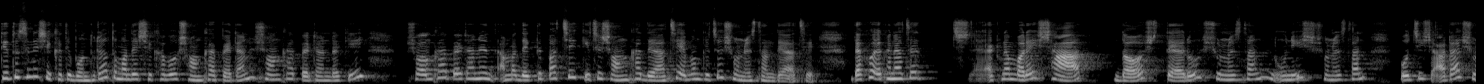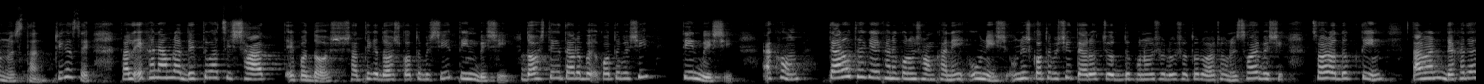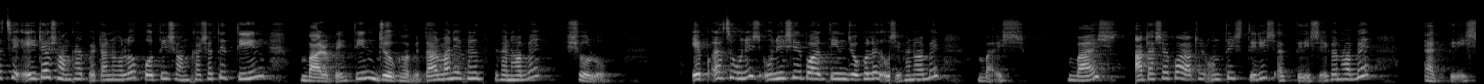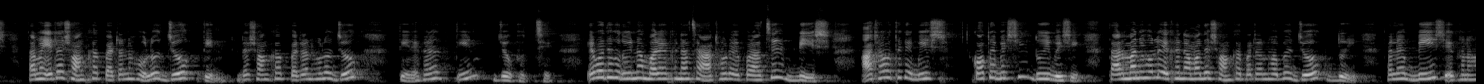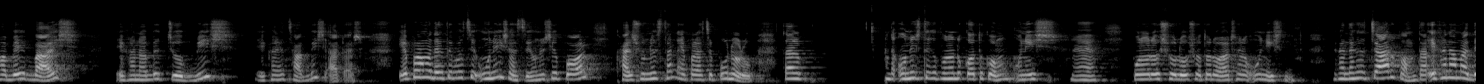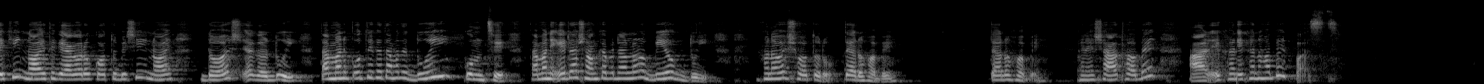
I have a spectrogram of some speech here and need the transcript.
তৃতীয় শ্রেণির শিক্ষার্থী বন্ধুরা, তোমাদের শেখাবো সংখ্যা প্যাটার্ন সংখ্যা প্যাটার্নটা কি? সংখ্যা প্যাটার্নে আমরা দেখতে পাচ্ছি কিছু সংখ্যা দেওয়া আছে এবং কিছু শূন্যস্থান দেওয়া আছে। দেখো, এখানে আছে এক নম্বরে সাত দশ, তেরো, শূন্যস্থান, উনিশ, শূন্যস্থান, পঁচিশ, আঠাশ, শূন্যস্থান, ঠিক আছে? তাহলে এখানে আমরা দেখতে পাচ্ছি সাত, এরপর দশ। সাত থেকে দশ কত বেশি? তিন বেশি। দশ থেকে তেরো কত বেশি? তিন বেশি। এখন তেরো থেকে এখানে কোনো সংখ্যা নেই, উনিশ। উনিশ কত বেশি? তেরো, চোদ্দ, পনেরো, ষোলো, সতেরো, আঠারো, উনিশ। ছয় বেশি। ছয় অর্ধক তিন। তার মানে দেখা যাচ্ছে এইটা সংখ্যা প্যাটার্ন হলো প্রতি সংখ্যার সাথে তিন বাড়বে, তিন যোগ হবে। তার মানে এখানে এখানে হবে ষোলো। এরপর আছে উনিশ। উনিশের পর তিন যোগ হলে, এখানে হবে বাইশ। বাইশ, আঠাশের পর আঠাশ, উনত্রিশ, তিরিশ, একত্রিশ। এখানে হবে একত্রিশ। তার মানে এটা সংখ্যা প্যাটার্ন হলো যোগ তিন। এটা সংখ্যা প্যাটার্ন হলো যোগ তিন। এখানে তিন যোগ হচ্ছে। এরপর দেখো দুই নম্বরে এখানে আছে আঠারো, এরপর আছে বিশ। আঠারো থেকে বিশ কত বেশি? দুই বেশি। তার মানে হলো এখানে আমাদের সংখ্যা প্যাটার্ন হবে যোগ দুই। তাহলে বিশ, এখানে হবে বাইশ, এখানে হবে চব্বিশ, এখানে ছাব্বিশ, আঠাশ। এরপর আমরা দেখতে পাচ্ছি উনিশ আছে। উনিশের পর খালি শূন্যস্থান, এরপর আছে পনেরো। তার উনিশ থেকে পনেরো কত কম? উনিশ হ্যাঁ পনেরো, ষোলো, সতেরো, আঠারো, উনিশ। এখানে দেখা যাচ্ছে চার কম। তার এখানে আমরা দেখি নয় থেকে এগারো কত বেশি? নয়, দশ, এগারো, দুই। তার মানে পত্রিকাতে আমাদের দুই কমছে। তার মানে এটা সংখ্যা পেটানো বিয়োগ দুই। এখানে হবে সতেরো, তেরো হবে। তেরো হবে। এখানে সাত হবে আর এখানে এখানে হবে পাঁচ।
